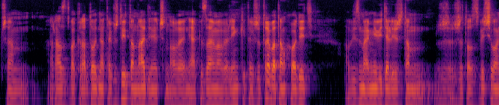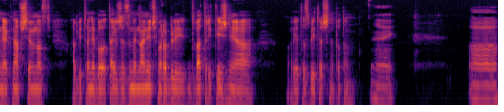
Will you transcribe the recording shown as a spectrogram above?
čo raz, dvakrát do dňa, tak vždy tam nájde niečo nové, nejaké zaujímavé linky, takže treba tam chodiť, aby sme aj my videli, že, tam, že, že to zvyšilo nejak návštevnosť, aby to nebolo tak, že sme na niečom robili 2-3 týždne a je to zbytočné potom. Hej. A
